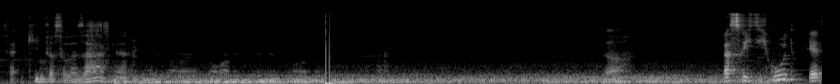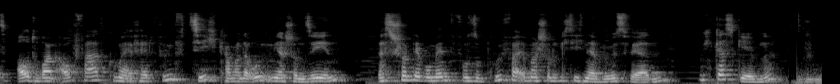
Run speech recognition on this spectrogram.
Ist halt ein Kind, was soll er sagen, ne? So. Das ist richtig gut. Jetzt Autobahnauffahrt. Guck mal, er fährt 50, kann man da unten ja schon sehen. Das ist schon der Moment, wo so Prüfer immer schon richtig nervös werden. Muss ich Gas geben, ne?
